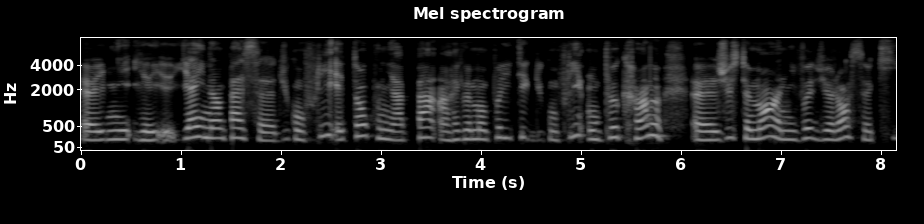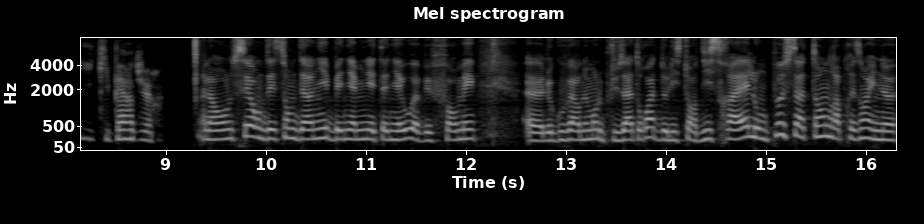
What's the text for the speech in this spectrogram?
il y a une impasse du conflit. Et tant qu'on n'y a pas un règlement politique du conflit, on peut craindre justement un niveau de violence qui, perdure. Alors on le sait, en décembre dernier, Benjamin Netanyahou avait formé le gouvernement le plus à droite de l'histoire d'Israël. On peut s'attendre à présent à une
